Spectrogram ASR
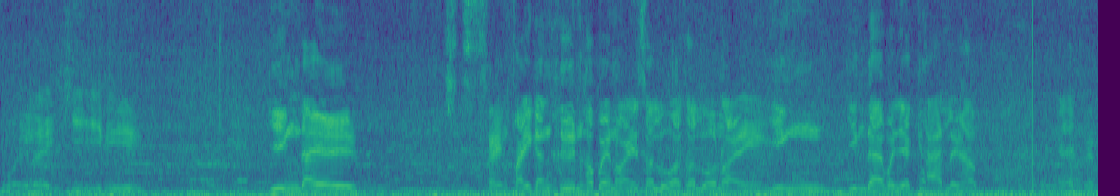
สวยเลยขี่นี่ยิ่งได้แสงไฟกลางคืนเข้าไปหน่อยสลัวสลัวหน่อย ยิ่งยิ่งได้บรรยากาศเลยครับเป็นไงเพื่อน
